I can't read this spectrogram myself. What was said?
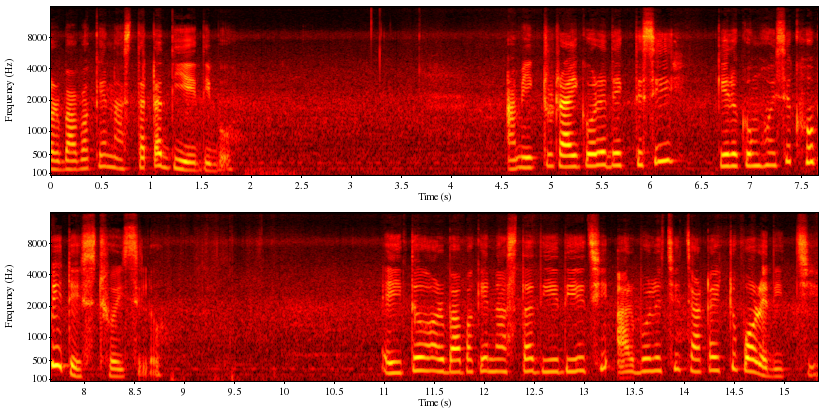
ওর বাবাকে নাস্তাটা দিয়ে দিব। আমি একটু ট্রাই করে দেখতেছি কীরকম হয়েছে, খুবই টেস্ট হয়েছিল। এই তো আর বাবাকে নাস্তা দিয়ে দিয়েছি আর বলেছি চাটা একটু পরে দিচ্ছি।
